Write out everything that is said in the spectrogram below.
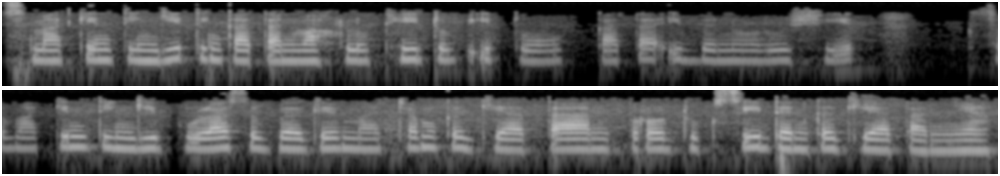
Semakin tinggi tingkatan makhluk hidup itu, kata Ibnu Rushd, semakin tinggi pula sebagai macam kegiatan, produksi, dan kegiatannya.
